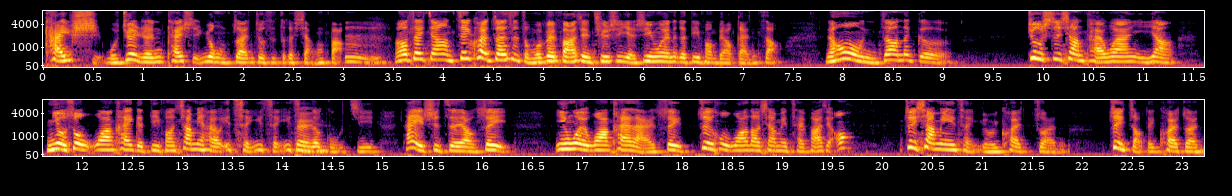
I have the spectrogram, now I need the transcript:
开始。我觉得人开始用砖就是这个想法。嗯，然后再加上这块砖是怎么被发现，其实也是因为那个地方比较干燥。然后你知道那个，就是像台湾一样，你有时候挖开一个地方，下面还有一层一层一层的古迹，它也是这样。所以因为挖开来，所以最后挖到下面才发现，哦，最下面一层有一块砖。最早的一块砖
